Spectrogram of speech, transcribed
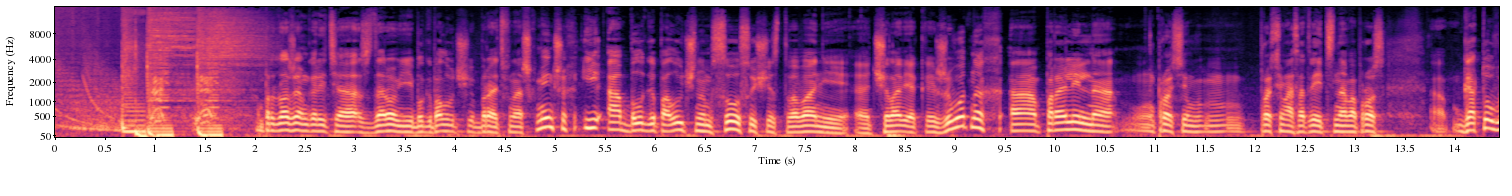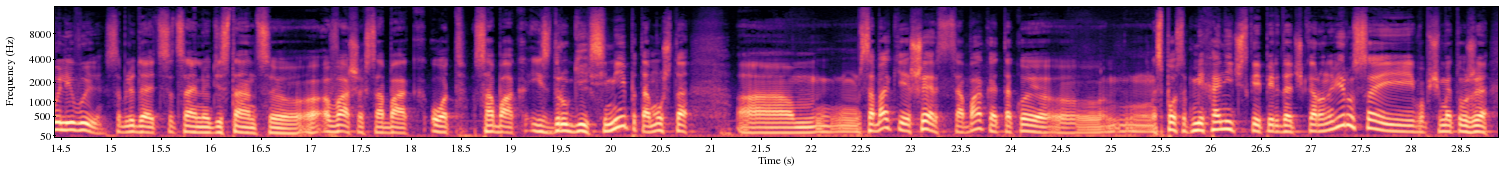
Продолжаем говорить о здоровье и благополучии братьев наших меньших и о благополучном сосуществовании э, человека и животных. А параллельно просим, просим вас ответить на вопрос, э, готовы ли вы соблюдать социальную дистанцию э, ваших собак от собак из других семей, потому что э, собаки, шерсть собак – это такой э, способ механической передачи коронавируса, и, в общем, это уже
